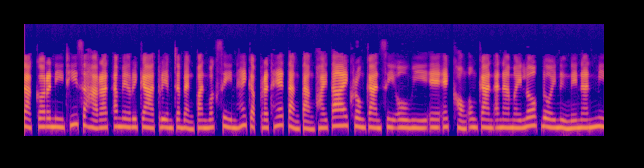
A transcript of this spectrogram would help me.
จากกรณีที่สหรัฐอเมริกาเตรียมจะแบ่งปันวัคซีนให้กับประเทศต่างๆ ภายใต้โครงการ COVAX ขององค์การอนามัยโลก โดยหนึ่งในนั้นมี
